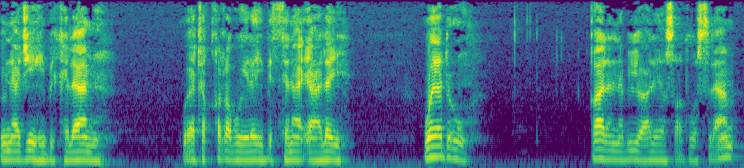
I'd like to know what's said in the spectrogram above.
يناجيه بكلامه ويتقرب إليه بالثناء عليه ويدعوه. قال النبي عليه الصلاة والسلام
